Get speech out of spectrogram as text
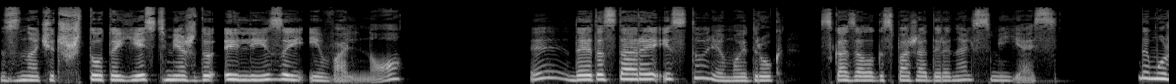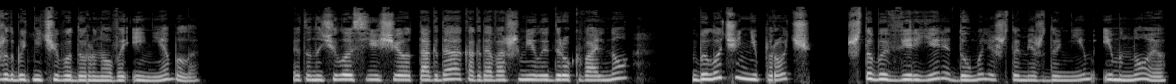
Значит, что-то есть между Элизой и Вально?» «Э, да это старая история, мой друг», — сказала госпожа Дереналь, смеясь. Да, может быть, ничего дурного и не было. Это началось еще тогда, когда ваш милый друг Вально был очень не прочь, чтобы в Верьере думали, что между ним и мною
